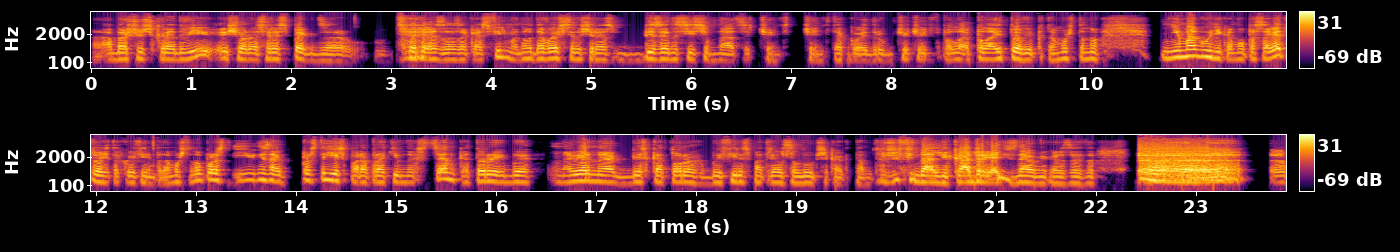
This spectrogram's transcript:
обращусь к Редви, еще раз респект за, за заказ фильма, но давай в следующий раз без NC-17, что-нибудь, что-нибудь такое, друг, что-нибудь по, по лайтове, потому что, ну, не могу никому посоветовать такой фильм, потому что, ну, просто, и, не знаю, просто есть пара противных сцен, которые бы, наверное, без которых бы фильм смотрелся лучше, как там тот же финальный кадр, я не знаю, мне кажется, это... Э,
